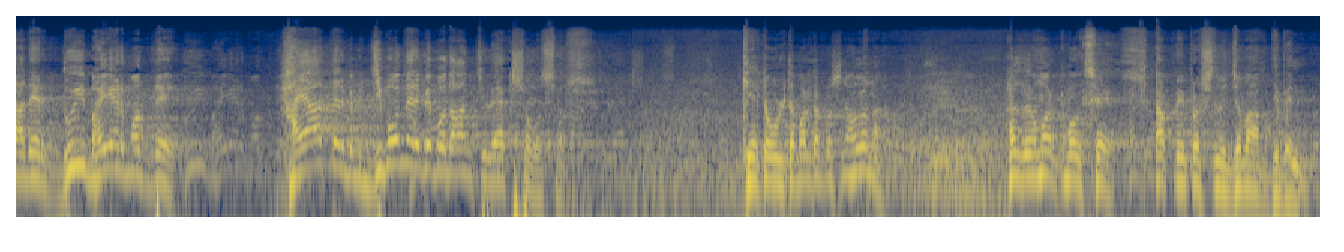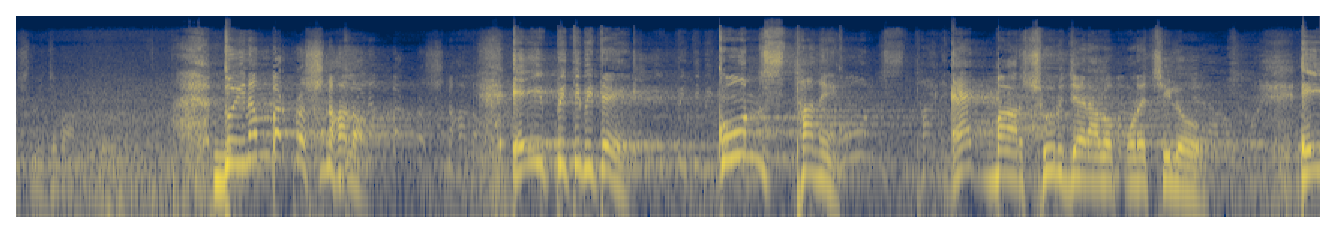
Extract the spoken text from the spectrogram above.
তাদের দুই ভাইয়ের মধ্যে হায়াতের জীবনের ব্যবধান ছিল একশো বছর কি একটা উল্টাপাল্টা প্রশ্ন হলো না? হাজরত ওমরকে বলছে, আপনি প্রশ্নের জবাব দিবেন। দুই নম্বর প্রশ্ন হলো, এই পৃথিবীতে কোন স্থানে একবার সূর্যের আলো পড়েছিল? এই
